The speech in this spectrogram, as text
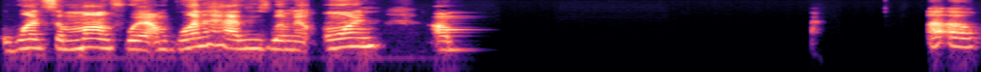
once a month where I'm going to have these women on. Um, Uh oh.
